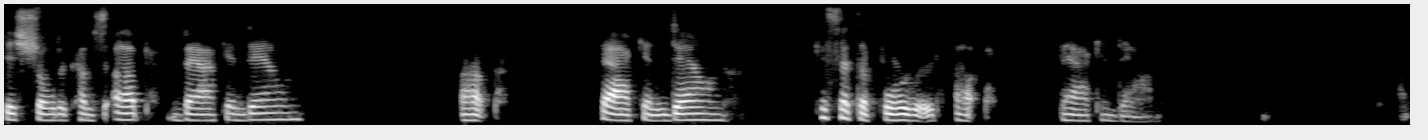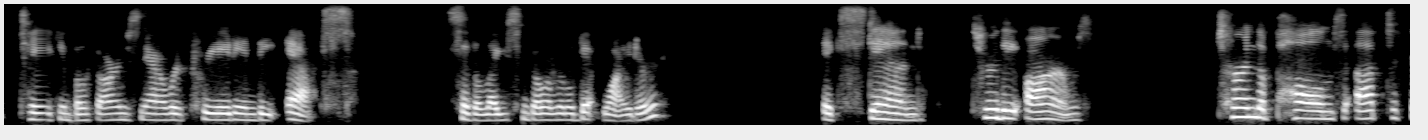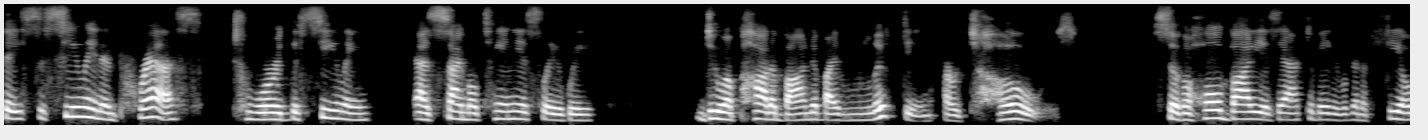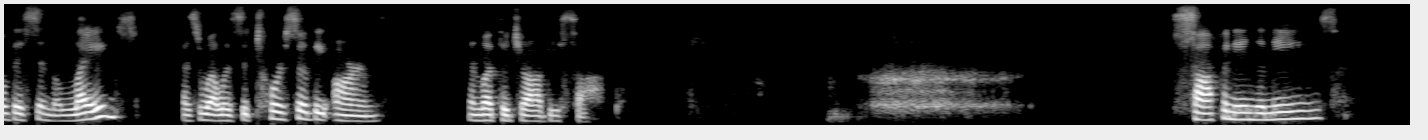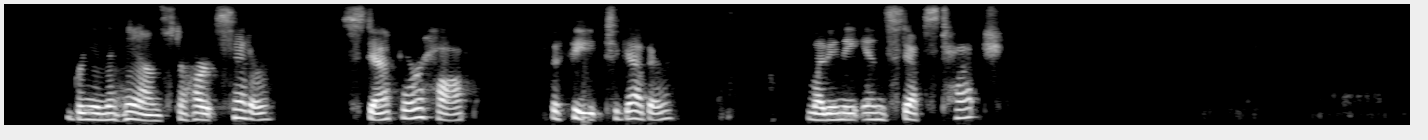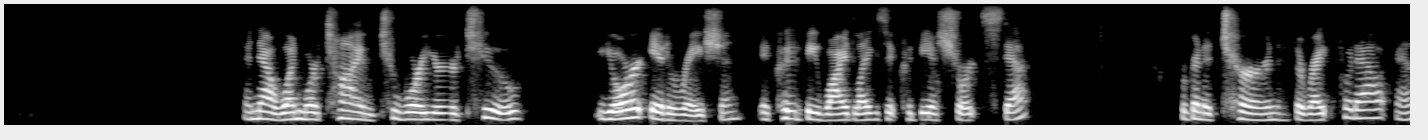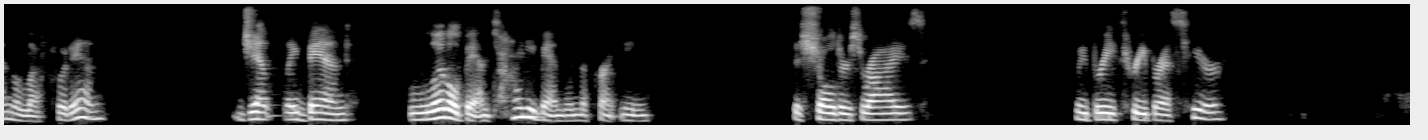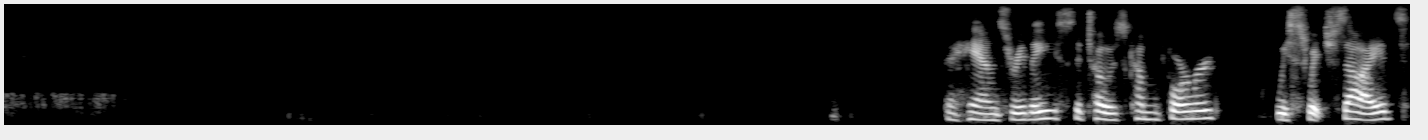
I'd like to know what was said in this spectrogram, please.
This shoulder comes up, back, and down. Up, back, and down. Guess that's a forward, up, back, and down. Taking both arms now, we're creating the X. So the legs can go a little bit wider. Extend through the arms turn the palms up to face the ceiling and press toward the ceiling as simultaneously we do a pada bandha by lifting our toes. So the whole body is activated. We're going to feel this in the legs as well as the torso, the arms, and let the jaw be soft. Softening the knees bringing the hands to heart center, step or hop the feet together, letting the insteps touch. And now one more time to warrior two, your iteration. It could be wide legs, it could be a short step. We're going to turn the right foot out and the left foot in gently bend, little bend, tiny bend in the front knee. The shoulders rise. We breathe three breaths here. The hands release, the toes come forward. We switch sides.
